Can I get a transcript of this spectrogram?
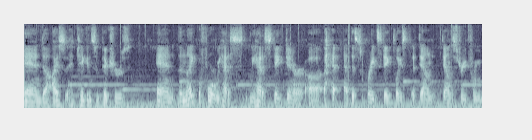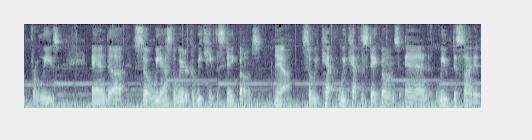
and uh, I had taken some pictures. And the night before, we had a we had a steak dinner uh, at this great steak place down down the street from from Lee's, and uh, so we asked the waiter, could we keep the steak bones? Yeah. So we kept we kept the steak bones, and we decided,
